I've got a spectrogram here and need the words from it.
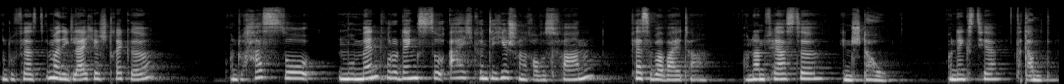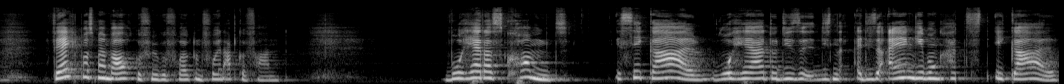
und du fährst immer die gleiche Strecke und du hast so einen Moment, wo du denkst so, ah, ich könnte hier schon rausfahren, fährst aber weiter. Und dann fährst du in Stau und denkst dir, verdammt, wäre ich bloß meinem Bauchgefühl gefolgt und vorhin abgefahren. Woher das kommt, ist egal. Woher du diese, diesen, diese Eingebung hast, egal.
